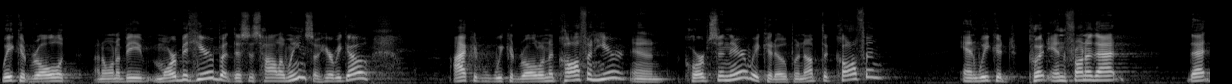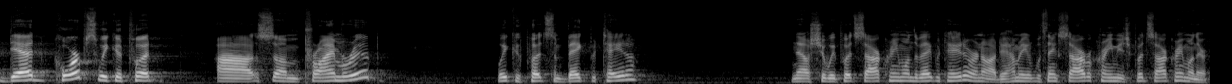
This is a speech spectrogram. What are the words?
We could roll, I don't want to be morbid here, but this is Halloween, so here we go. I could, we could roll in a coffin here and corpse in there. We could open up the coffin and we could put in front of that, that dead corpse, we could put uh, some prime rib. We could put some baked potato. Now, should we put sour cream on the baked potato or not? How many would think sour cream? You should put sour cream on there.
